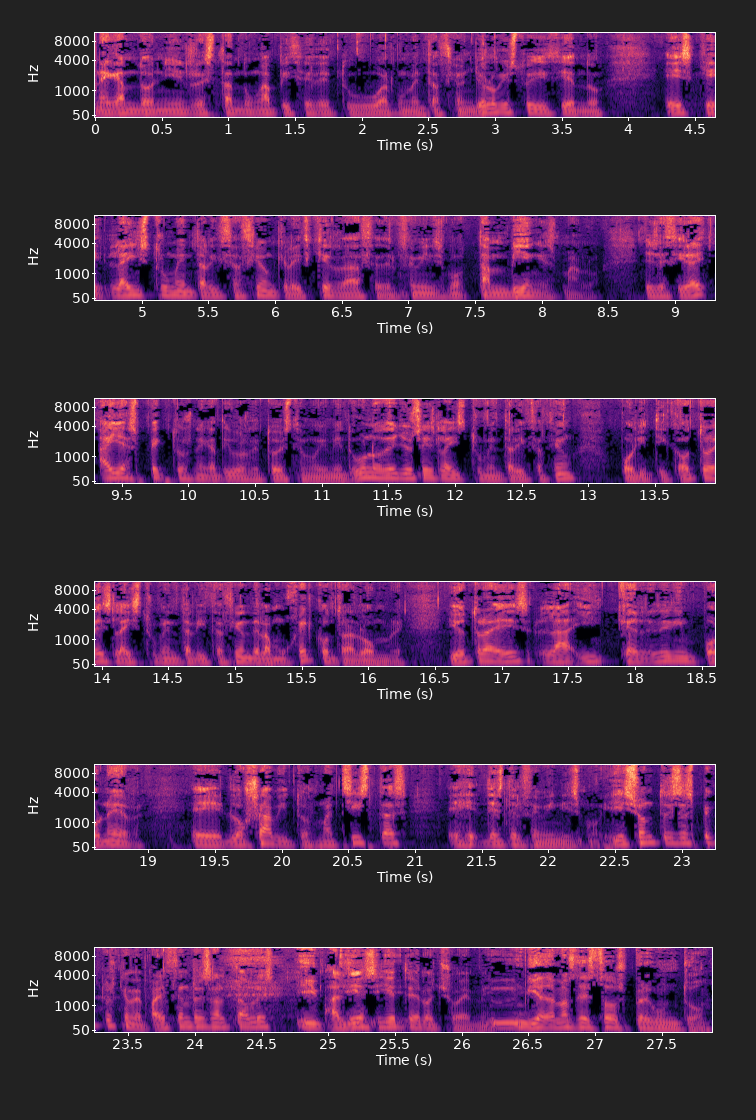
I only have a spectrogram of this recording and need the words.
negando ni restando un ápice de tu argumentación, yo lo que estoy diciendo es que la instrumentalización que la izquierda hace del feminismo también es malo. Es decir, hay, hay aspectos negativos de todo este movimiento. Uno de ellos es la instrumentalización política, otro es la instrumentalización de la mujer contra el hombre y otra es la y querer imponer eh, los hábitos machistas eh, desde el feminismo. Y son tres aspectos que me parecen resaltables al día siguiente del 8M. Y además de esto os pregunto,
